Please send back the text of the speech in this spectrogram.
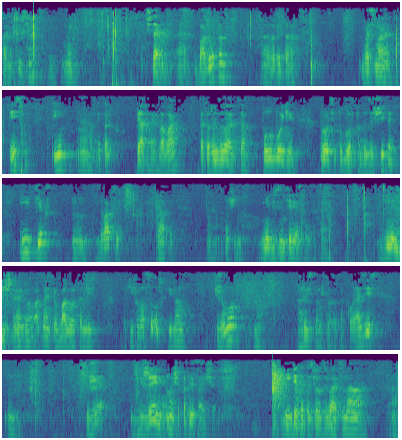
Хари Кришна. Мы читаем э, Бхагаватам. Э, это восьмая песня. И э, это пятая глава, которая называется «Полубоги просят у Господа защиты». И текст 25. Очень не безинтересная такая динамичная глава. Знаете, в Бхагаватам есть такие философские, нам тяжело ну, грызть там что-то такое. А здесь сюжет, движение, ну еще потрясающе. И где-то это все развивается на э,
